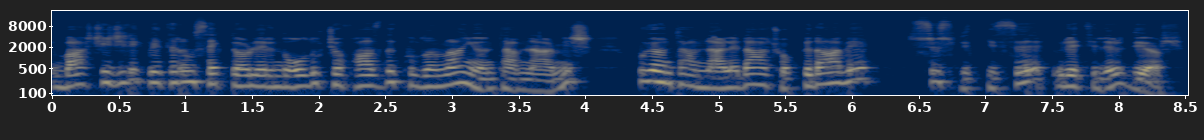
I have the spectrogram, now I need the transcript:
bahçecilik ve tarım sektörlerinde oldukça fazla kullanılan yöntemlermiş. Bu yöntemlerle daha çok gıda ve süs bitkisi üretilir diyor.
